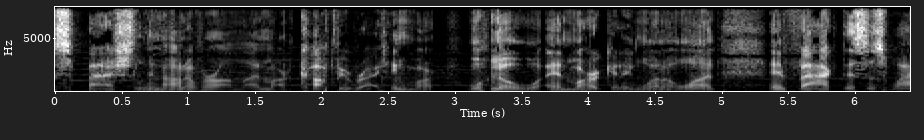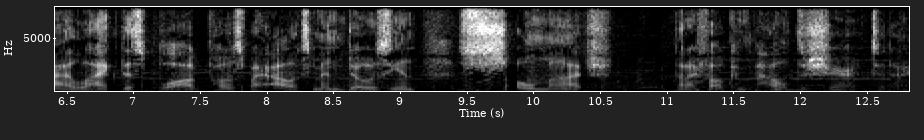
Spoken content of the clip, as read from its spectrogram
especially not over online mark copywriting mar- 101 and marketing 101 in fact this is why i like this blog post by alex Mandossian so much that i felt compelled to share it today.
